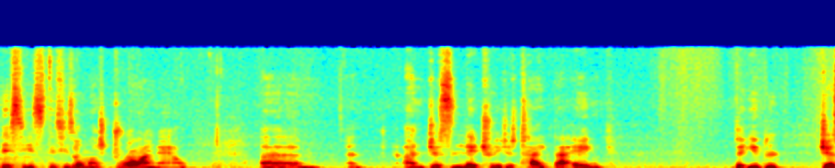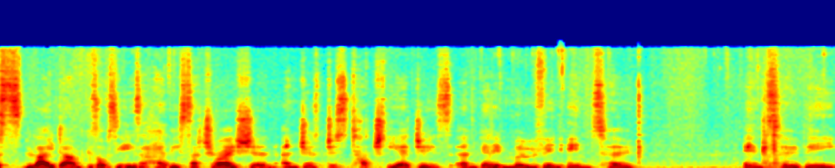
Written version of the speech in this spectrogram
this is this is almost dry now. Um, and, and just literally just take that ink that you've just lay down because obviously it is a heavy saturation and just just touch the edges and get it moving into into the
